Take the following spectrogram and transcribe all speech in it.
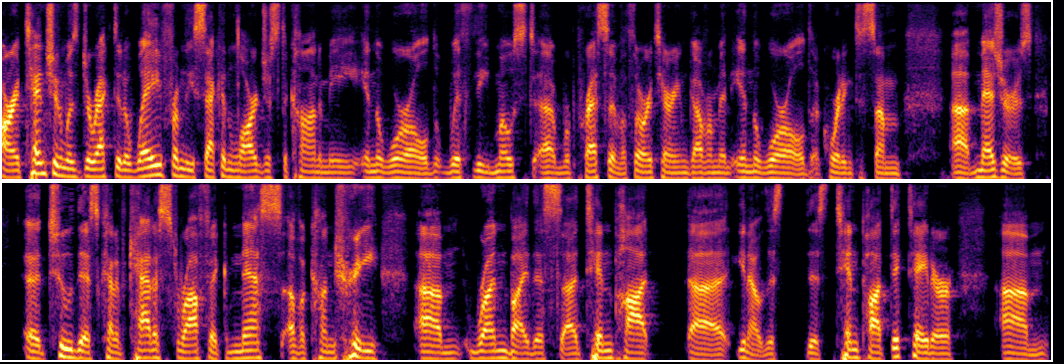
our attention was directed away from the second largest economy in the world with the most uh, repressive authoritarian government in the world, according to some uh, measures, uh, to this kind of catastrophic mess of a country um, run by this uh, tin pot, uh, you know, this this tin pot dictator um,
